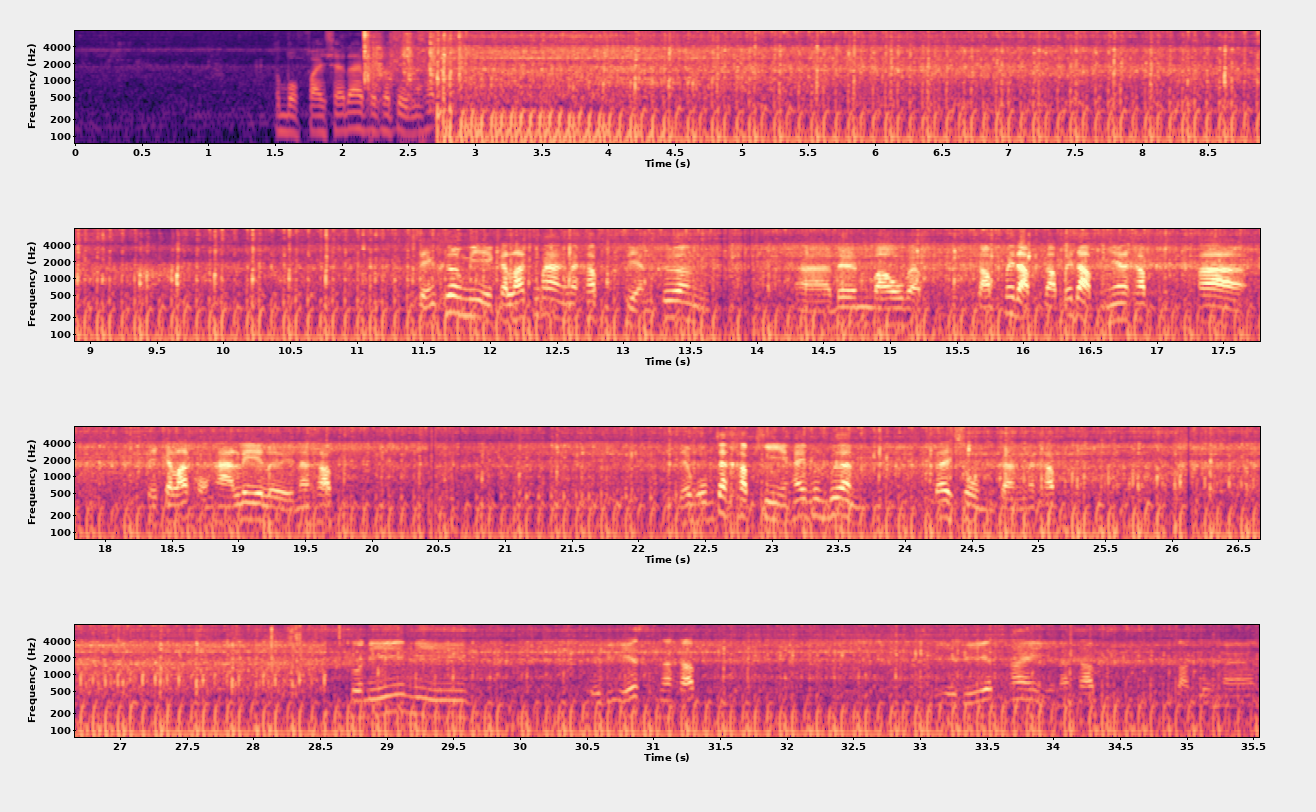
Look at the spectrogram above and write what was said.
ระบบไฟใช้ได้ปกตินะครับ เสียงเครื่องมีเอกลักษณ์มากนะครับ เสียงเครื่องอเดินเบาแบบดับไม่ดับดับไม่ดับเนี้ยนะครับถ้าเอกลักษณ์ของฮาร์เลย์เลยนะครับ เดี๋ยวผมจะขับขี่ให้เพื่อนๆ ได้ชมกันนะครับ ตัวนี้มี ABS นะครับมี ABS ให้นะครับจากโรงงาน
